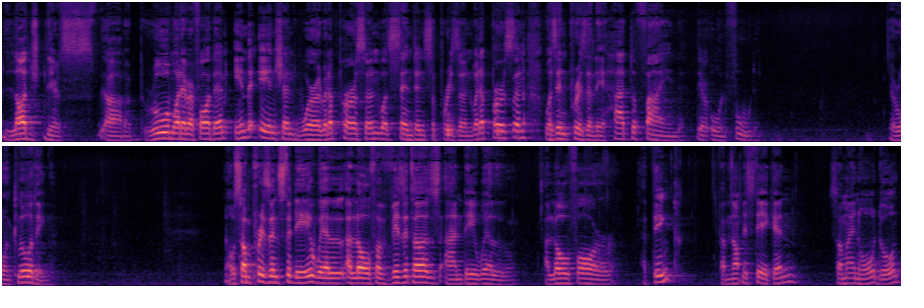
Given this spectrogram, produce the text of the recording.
lodge, there's um, a room, whatever for them. In the ancient world, when a person was sentenced to prison, when a person was in prison, they had to find their own food, their own clothing. Now, some prisons today will allow for visitors and they will allow for, I think, if I'm not mistaken, some I know don't,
